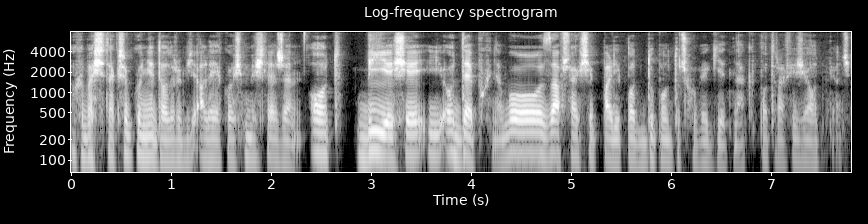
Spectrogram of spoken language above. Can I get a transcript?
no chyba się tak szybko nie da odrobić, ale jakoś myślę, że odbije się i odepchnę, bo zawsze jak się pali pod dupą, to człowiek jednak potrafi się odpiąć.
